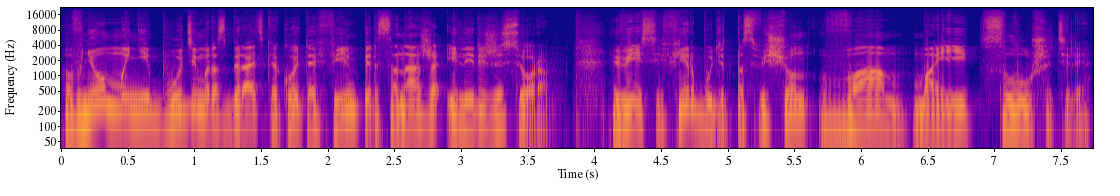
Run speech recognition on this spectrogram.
В нем мы не будем разбирать какой-то фильм персонажа или режиссера. Весь эфир будет посвящен вам, мои слушатели.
